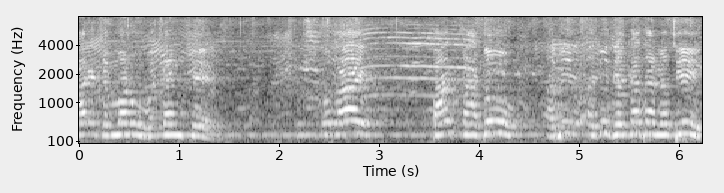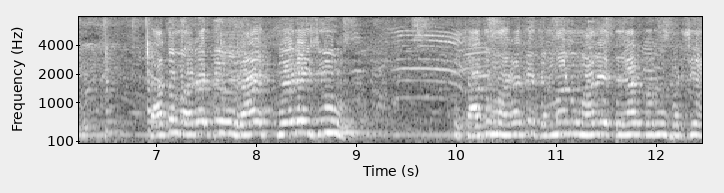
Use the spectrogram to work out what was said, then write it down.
મારે જમવાનું વચન છે. તો ભાઈ, પાંચ સાધુ હજુ દેખાતા નથી. સાધુ મહારાજને હું રાહ જોઈ રહી છું. સાધુ મહારાજે જમવાનું મારે તૈયાર કરવું પડશે.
